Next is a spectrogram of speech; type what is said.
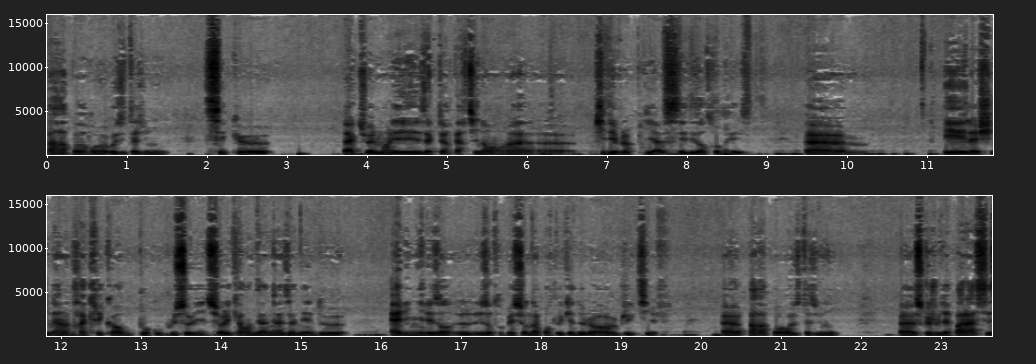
par rapport aux États-Unis, c'est que bah, actuellement les acteurs pertinents euh, qui développent l'IA, c'est des entreprises. Euh, et la Chine a un track record beaucoup plus solide sur les 40 dernières années de aligner les, les entreprises sur n'importe lequel de leurs objectifs euh, par rapport aux États-Unis. ce que je veux dire par là, c'est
